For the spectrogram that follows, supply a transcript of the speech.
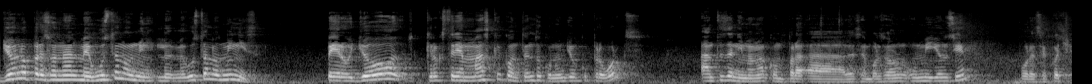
Yo en lo personal me gustan los, los- me gustan los minis. Pero yo creo que estaría más que contento con un John Cooper Works. Antes de animarme a, comprar, a desembolsar un millón cien por ese coche.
